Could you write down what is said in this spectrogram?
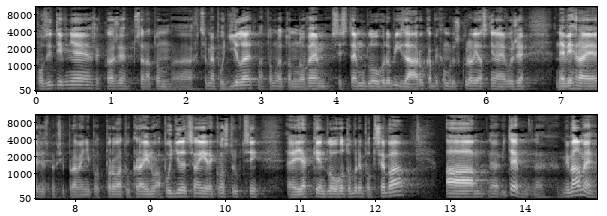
pozitivně, řekla, že se na tom chceme podílet, na tomhle novém systému dlouhodobých záruk, abychom Rusku dali jasně najevo, že nevyhraje, že jsme připraveni podporovat Ukrajinu a podílet se na její rekonstrukci, jak jen dlouho to bude potřeba. A víte, my máme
